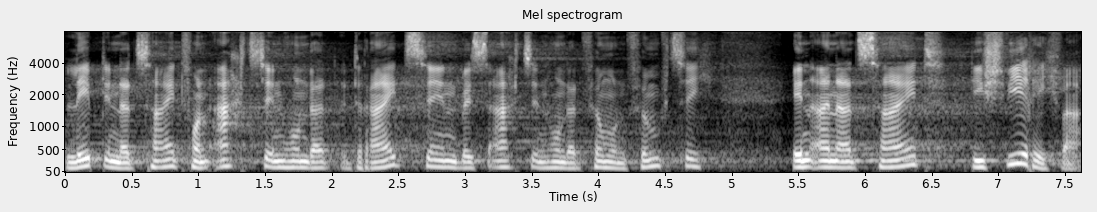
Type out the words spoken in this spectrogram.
lebt in der Zeit von 1813 bis 1855 in einer Zeit, die schwierig war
